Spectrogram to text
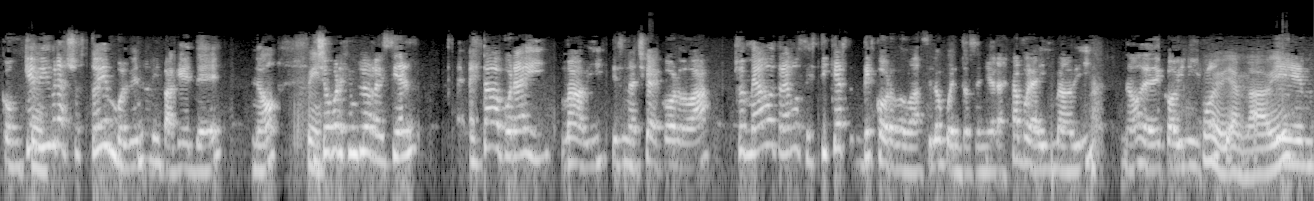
¿con qué vibra yo estoy envolviendo mi paquete? ¿No? Y yo, por ejemplo, recién estaba por ahí, Mavi, que es una chica de Córdoba, yo me hago traer los stickers de Córdoba, se lo cuento, señora. Está por ahí Mavi, ¿no? De Deco Muy bien, Mavi. Eh,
